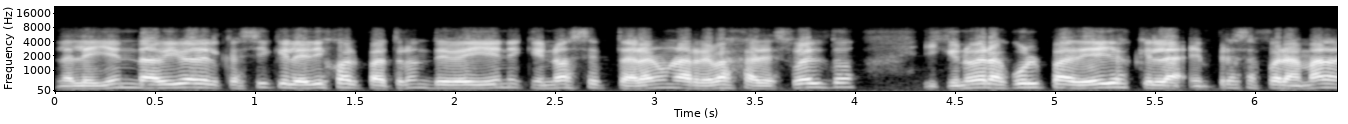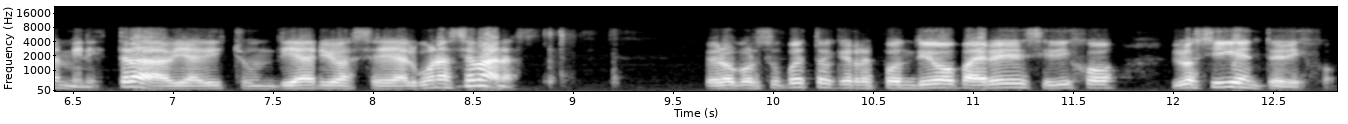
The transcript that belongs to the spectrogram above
La leyenda viva del cacique le dijo al patrón de BN que no aceptarán una rebaja de sueldo y que no era culpa de ellos que la empresa fuera mal administrada, había dicho un diario hace algunas semanas. Pero por supuesto que respondió Paredes y dijo lo siguiente, dijo,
